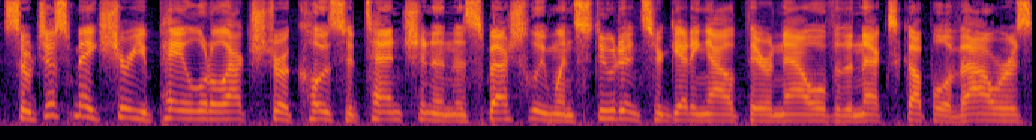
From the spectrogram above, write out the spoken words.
So just make sure you pay a little extra close attention, and especially when students are getting out there now over the next couple of hours.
